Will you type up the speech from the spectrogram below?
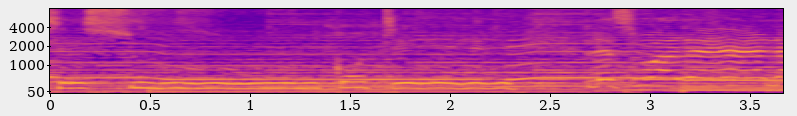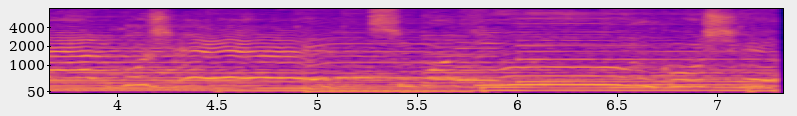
se soun konte, Le swalen al kouche, sou kontoun kouche,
